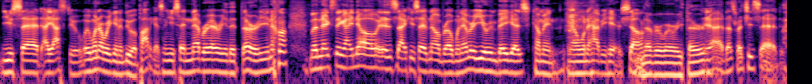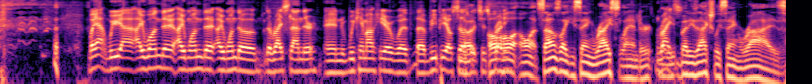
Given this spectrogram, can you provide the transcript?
you said I asked you, well, when are we going to do a podcast? And you said never area the third, you know. but the next thing I know is like he said, no, bro. Whenever you're in Vegas, come in. You know, I want to have you here. So February 3rd? yeah, that's what she said. but yeah, we uh, I won the I won the I won the the Rice Lander, and we came out here with uh, sales, No, which is hold, Freddie hold on, hold. It sounds like he's saying Rice Lander, but, he- but he's actually saying Rise.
